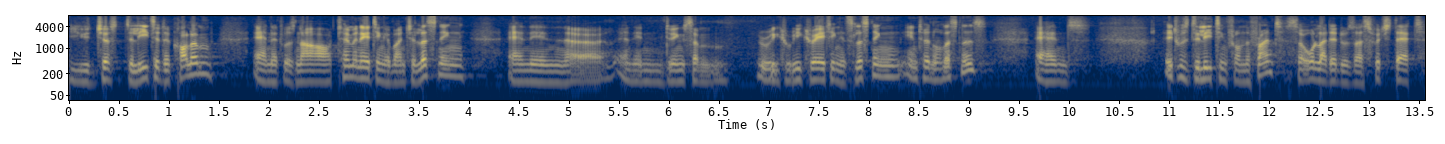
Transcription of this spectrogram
you just deleted a column and it was now terminating a bunch of listening and then uh, and then doing some re recreating its listening internal listeners, and it was deleting from the front. So all I did was I switched that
